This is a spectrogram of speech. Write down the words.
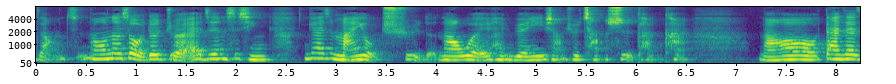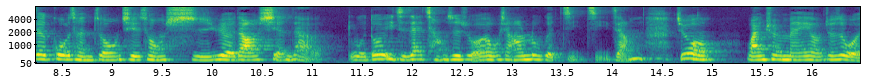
这样子。然后那时候我就觉得，哎，这件事情应该是蛮有趣的，然后我也很愿意想去尝试看看。然后，但在这过程中，其实从十月到现在。我都一直在尝试说，我想要录个几集这样，结果完全没有。就是我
